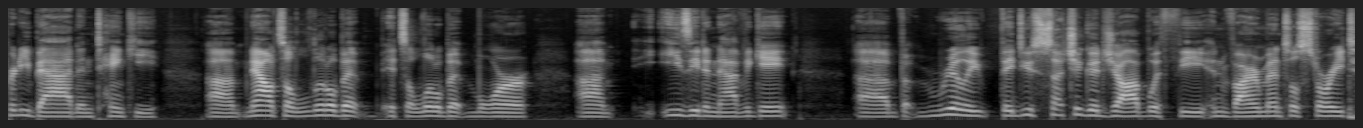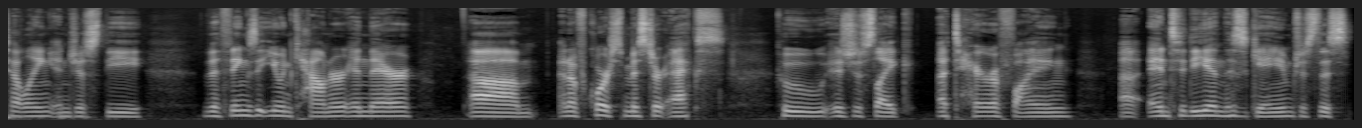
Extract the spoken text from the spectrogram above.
pretty bad and tanky. Um, now it's a little bit it's a little bit more um, easy to navigate. Uh, but really, they do such a good job with the environmental storytelling and just the the things that you encounter in there. Um, and of course, Mr. X, who is just like a terrifying uh, entity in this game, just this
